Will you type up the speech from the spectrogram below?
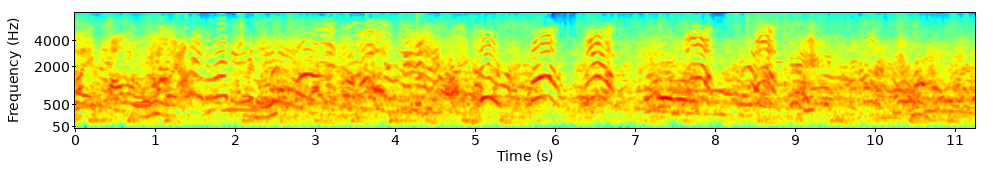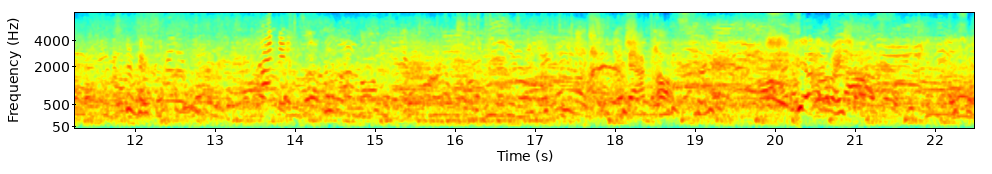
like Halloween. Like, oh my god, Should I move? Back up. Get out of my shop.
